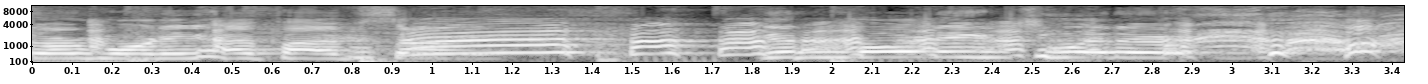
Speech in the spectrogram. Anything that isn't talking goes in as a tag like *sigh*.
to our morning high five. Sorry. *laughs* Good morning, Twitter.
